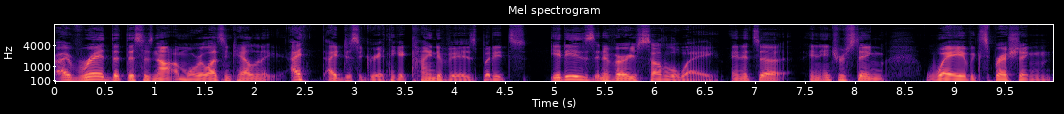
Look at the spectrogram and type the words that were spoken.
I've read that this is not a moralizing tale, and I I disagree. I think it kind of is, but it's it is in a very subtle way, and it's a an interesting way of expressing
